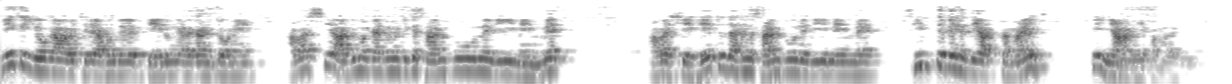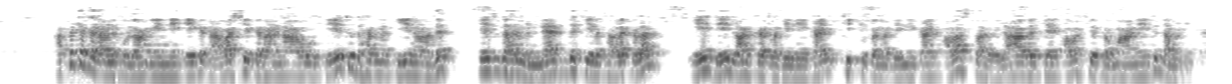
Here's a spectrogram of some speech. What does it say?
මේක යෝගාවචරය හොඳට තේරුම් අරගන්න ඕනේ අවශ්‍ය අදුම කැඩුම ටික සම්පූර්ණ වීමෙන්ම අවශ්‍ය හේතු ධර්ම සම්පූර්ණ වීමෙන්ම සිද්ධ වෙන දෙයක් තමයි මේ ඥානය පමණ අපිට කරන්න පුළුවන් වෙන්නේ ඒකට අවශ්‍ය කරන්නා වූ හේතු ධර්ම තියනවාද හේතු ධර්ම නැද්ද කියලා කලකලා ඒ දේ ලං කරලා දෙන එකයි, කිට්ටු කරලා දෙන එකයි අවස්ථාව වේලාවට අවශ්‍ය ප්‍රමාණයට දමන එකයි.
